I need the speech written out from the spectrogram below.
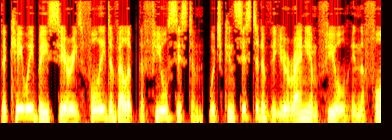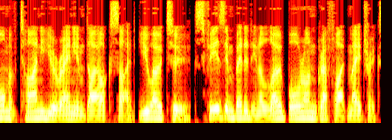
The Kiwi B series fully developed the fuel system, which consisted of the uranium fuel in the form of tiny uranium dioxide UO2 spheres embedded in a low-boron graphite matrix,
